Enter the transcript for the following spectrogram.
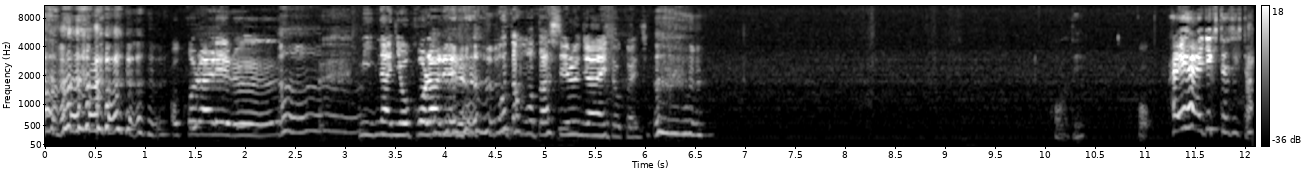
あ 怒られる。あみんなに怒られる。もたもたしてるんじゃないとかこうでこう。はいはいできたできた。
